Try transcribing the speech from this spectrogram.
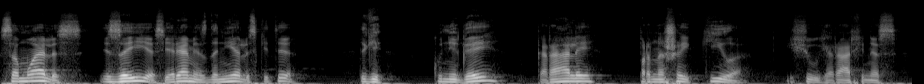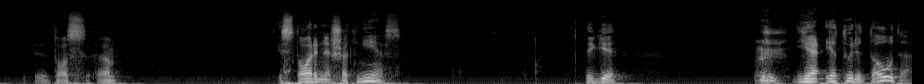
Samuelis, Izaijas, Jeremijas, Danielius, kiti. Taigi, kunigai, karaliai, pranašai kyla iš jų hierarchinės tos uh, istorinės šaknies. Taigi, jie, jie turi tautą.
